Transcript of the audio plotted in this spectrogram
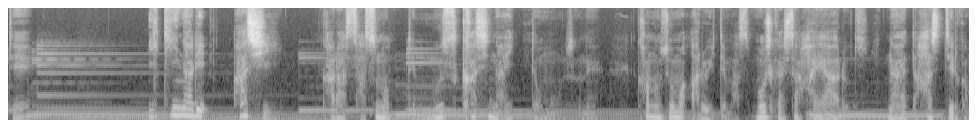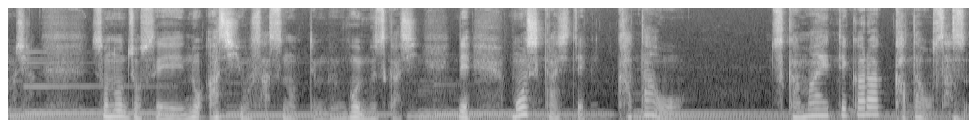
ていきなり足から刺すのって難しないって思うんですよね。彼女も歩いてます。もしかしたら早歩き。なんやったら走ってるかもしれないその女性の足を刺すのってすごい難しい。でもしかして肩を捕まえてから肩を刺す。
